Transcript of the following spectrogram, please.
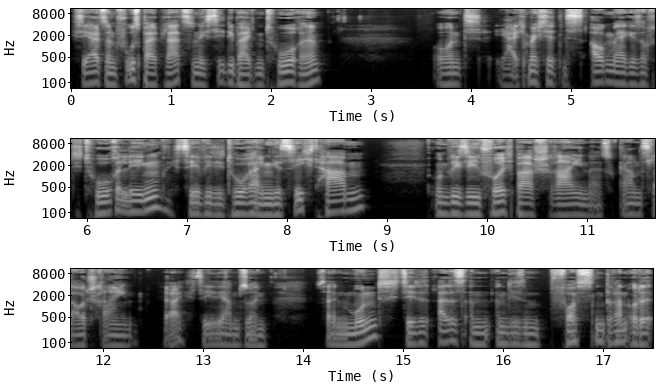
Ich sehe also einen Fußballplatz und ich sehe die beiden Tore. Und ja, ich möchte das Augenmerk jetzt auf die Tore legen. Ich sehe, wie die Tore ein Gesicht haben und wie sie furchtbar schreien, also ganz laut schreien. Ja, ich sehe, sie haben so ein sein Mund. Ich sehe das alles an, an diesem Pfosten dran oder,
